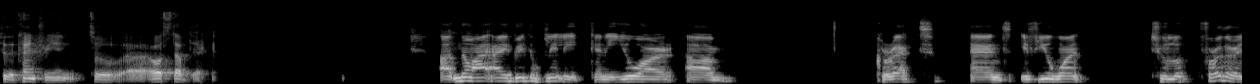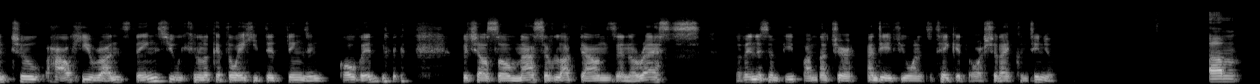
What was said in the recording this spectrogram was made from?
to the country. And so uh, I'll stop there. Uh, no, I, I, agree completely, Kenny. You are um, correct. And if you want to look further into how he runs things, you, can look at the way he did things in COVID, which also massive lockdowns and arrests of innocent people. I'm not sure, Andy, if you wanted to take it or should I continue? Um,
